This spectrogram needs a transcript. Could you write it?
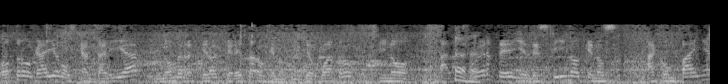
otro gallo nos cantaría, no me refiero al Querétaro que nos metió cuatro, sino a la suerte y el destino que nos acompaña.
